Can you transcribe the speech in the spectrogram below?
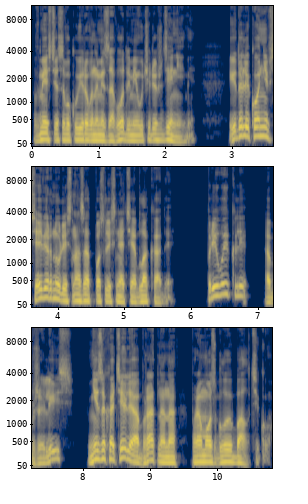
вместе с эвакуированными заводами и учреждениями. И далеко не все вернулись назад после снятия блокады. Привыкли, обжились, не захотели обратно на промозглую Балтику.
